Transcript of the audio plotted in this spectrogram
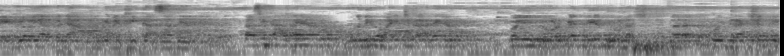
ਦੇਖ ਲਓ ਯਾਰ, ਪੰਜਾਬ ਨੂੰ ਕਿਵੇਂ ਠੀਕ ਕਰ ਸਕਦੇ ਹਾਂ ਤਾਂ ਅਸੀਂ ਕਰ ਰਹੇ ਹਾਂ, ਉਹਨਾਂ ਦੀ ਅਗਵਾਈ 'ਚ ਕਰ ਰਹੇ ਹਾਂ। ਕੋਈ ਲੋੜ ਪੈਂਦੀ ਹੈ, ਦੂਰਦਰਸ਼ਨ ਕੋਈ ਡਾਇਰੈਕਸ਼ਨ ਦੀ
